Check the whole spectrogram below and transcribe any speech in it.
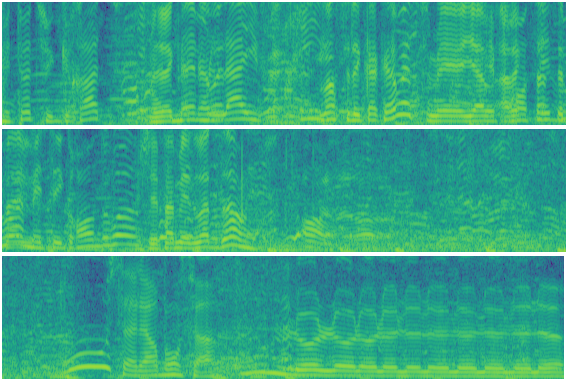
Mais toi, tu grattes mais même live free. Non, c'est les cacahuètes, mais il y a. Mais avec prends ça, tes doigts, pas... mets tes grands doigts. J'ai pas mes doigts dedans. Oh là là. Ouh, ça a l'air bon ça. Ouh, le,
